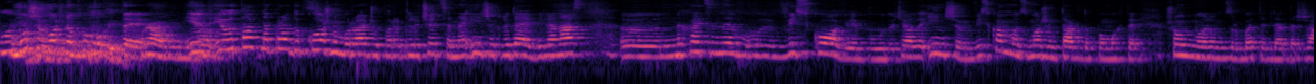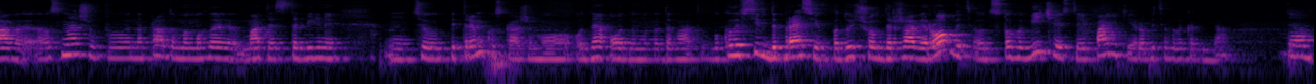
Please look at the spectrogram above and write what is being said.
можеш. Можна допомогти. І, і отак направду кожному раджу переключитися на інших людей біля нас. Е, нехай це не військові будуть, але іншим військовим ми зможемо так допомогти. Що ми можемо зробити для держави? Основне, щоб направду ми могли мати стабільну цю підтримку, скажімо, одне одному надавати. Бо коли всі в депресію впадуть, що в державі робиться, от з того відчаю, з цієї паніки робиться велика біда. Так.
